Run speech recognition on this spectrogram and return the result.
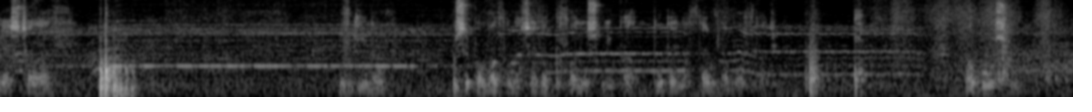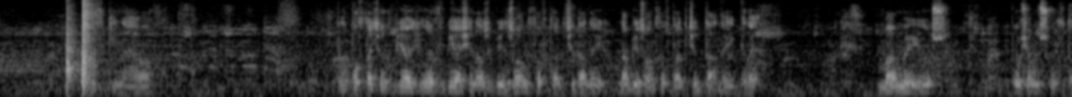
Jeszcze raz. Zginął. Przy pomocy naszego sojusznika. Tutaj następna postać. Ogłuszmy. Zginęła. Postać rozbija, rozbija się na bieżąco w trakcie danej, na bieżąco w trakcie danej gry. Mamy już poziom szósta.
